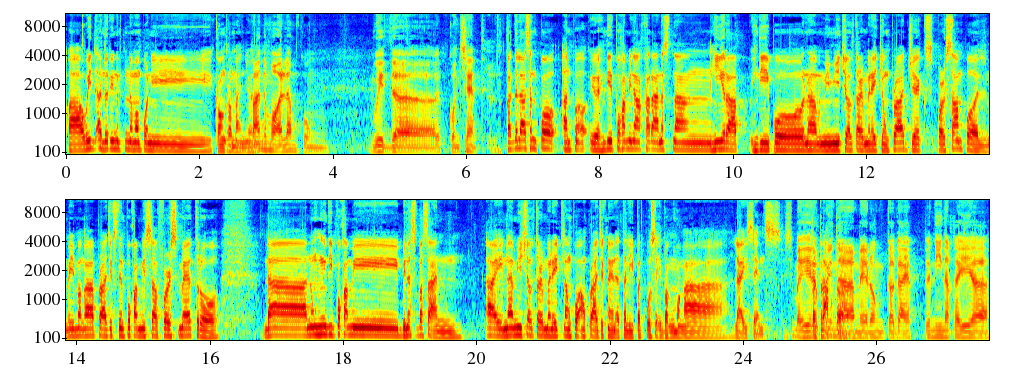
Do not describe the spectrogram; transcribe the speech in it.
ah, with ano rin naman po ni Congressman 'yun. Paano mo alam kung with uh, consent. Kadalasan po, an po, y- hindi po kami nakakaranas ng hirap, hindi po na mutual terminate yung projects. For example, may mga projects din po kami sa First Metro na nung hindi po kami binasbasan, ay na mutual terminate lang po ang project na yun at nalipat po sa ibang mga license. Kasi mahirap po yun Contractor. na merong kagaya kanina kay uh,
